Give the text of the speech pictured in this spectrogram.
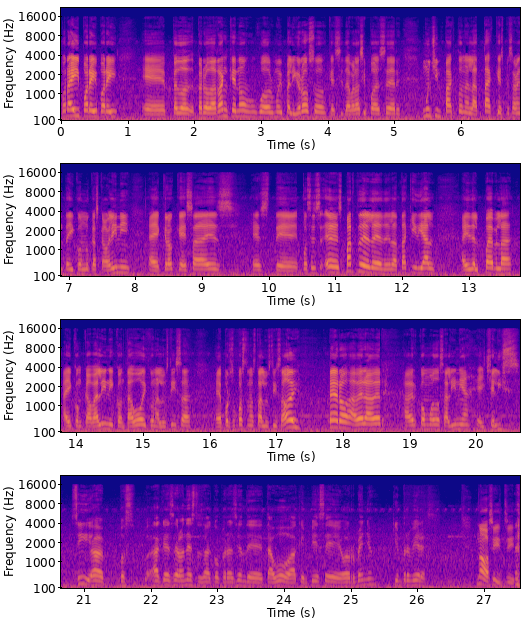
Por ahí, por ahí, por ahí. Eh, pero, pero de arranque no, un jugador muy peligroso, que sí, de verdad sí puede hacer mucho impacto en el ataque, especialmente ahí con Lucas Cavallini. Eh, creo que esa es, este, pues es, es parte del, del, ataque ideal ahí del Puebla, ahí con Cavallini, con Tabo y con Alustiza. Eh, por supuesto no está Alustiza hoy, pero a ver, a ver, a ver cómo dos alinea el Chelis. Sí, uh, pues hay que ser honestos, a comparación de Tabo a que empiece Orbeño, ¿quién prefieres? No, sí, sí.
